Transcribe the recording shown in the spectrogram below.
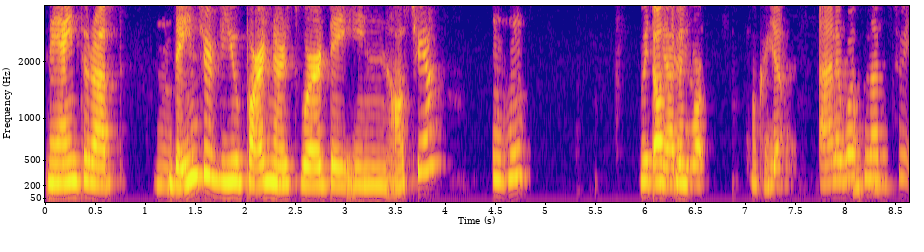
May I interrupt? Mm-hmm. The interview partners were they in Austria? Mhm. With Yeah, Austrian? were, okay. yeah, and it was Okay. not too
